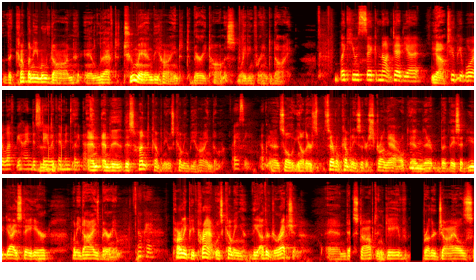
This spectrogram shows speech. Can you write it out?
the company moved on and left two men behind to bury Thomas, waiting for him to die. Like he was sick, not dead yet. Yeah. Two people were left behind to stay with him until he passed. And and the, this hunt company was coming behind them. I see. Okay. And so, you know, there's several companies that are strung out and mm-hmm. they're but they said, You guys stay here. When he dies, bury him. Okay. Parley P. Pratt was coming the other direction and stopped and gave Brother Giles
